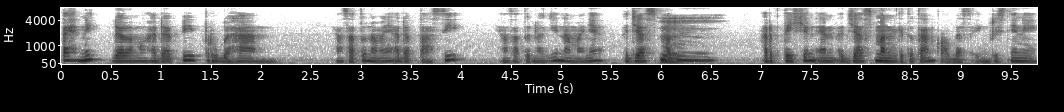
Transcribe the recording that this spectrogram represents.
teknik dalam menghadapi perubahan. Yang satu namanya adaptasi, yang satu lagi namanya adjustment. Mm -hmm. Adaptation and adjustment gitu kan kalau bahasa Inggrisnya nih.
